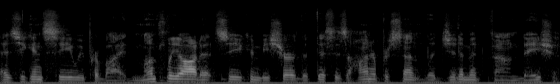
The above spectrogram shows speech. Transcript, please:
As you can see, we provide monthly audits so you can be sure that this is 100% legitimate foundation.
